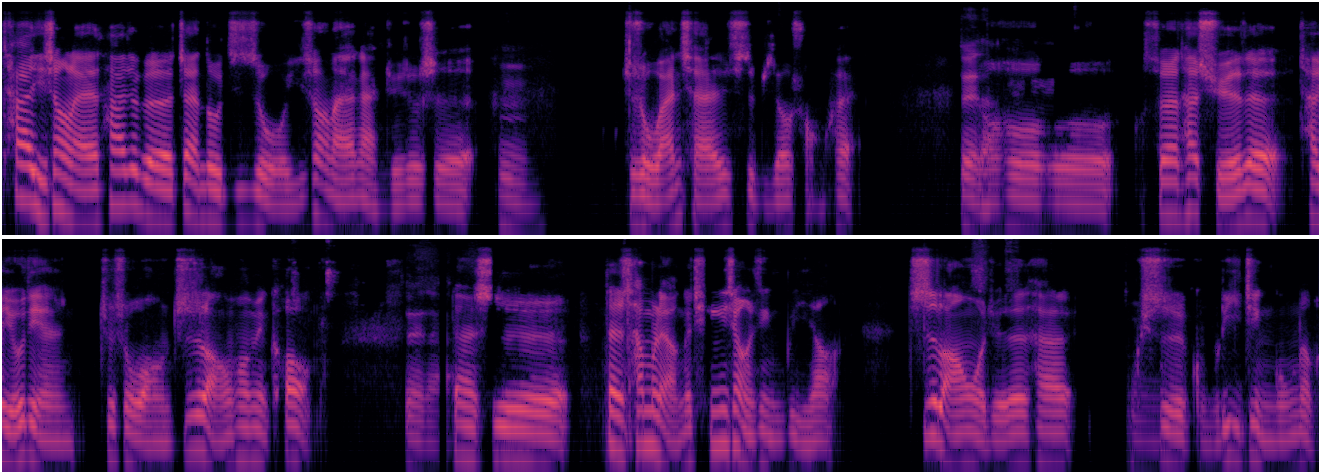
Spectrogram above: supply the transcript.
他一上来，他这个战斗机制，我一上来感觉就是，嗯，就是玩起来是比较爽快。对的。然后虽然他学的他有点就是往只狼方面靠嘛。对的。但是但是他们两个倾向性不一样。只狼我觉得他是鼓励进攻的嘛，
